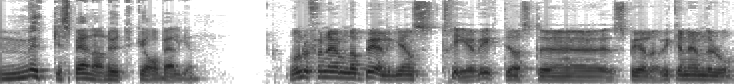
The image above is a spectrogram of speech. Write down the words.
mycket spännande ut tycker jag, Belgien. Om du får nämna Belgiens tre viktigaste eh, spelare, vilka nämner du då?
